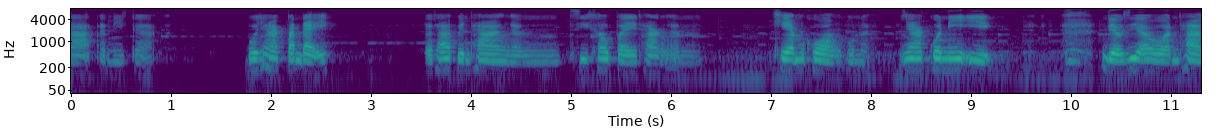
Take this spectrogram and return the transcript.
ลาดอันนี้ก็บ่ยากปานใดแต่ถ้าเป็นทางอันที่เข้าไปทางอันแคมคลองพุ่นน่ะยากกว่านี้อีก เดี๋ยวสิเอาอันทาง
